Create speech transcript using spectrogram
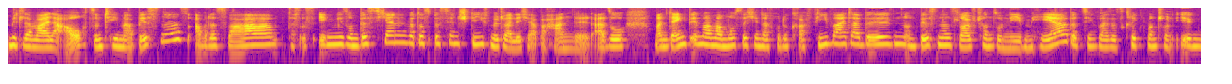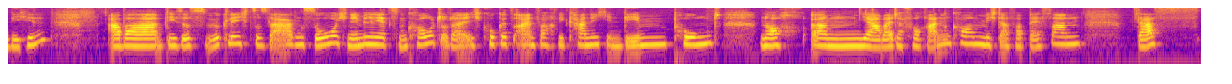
mittlerweile auch zum Thema Business, aber das war, das ist irgendwie so ein bisschen, wird das ein bisschen stiefmütterlicher behandelt. Also man denkt immer, man muss sich in der Fotografie weiterbilden und Business läuft schon so nebenher, beziehungsweise das kriegt man schon irgendwie hin. Aber dieses wirklich zu sagen, so, ich nehme jetzt einen Coach oder ich gucke jetzt einfach, wie kann ich in dem Punkt noch ähm, ja, weiter vorankommen, mich da verbessern, das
